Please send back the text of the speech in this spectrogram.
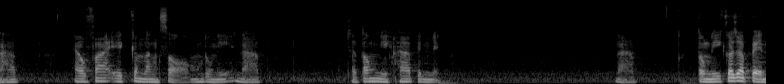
นะครับ alpha x กำลังสองตรงนี้นะครับ จะต้องมีค่าเป็น1นะครับ ตรงนี้ก็จะเป็น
